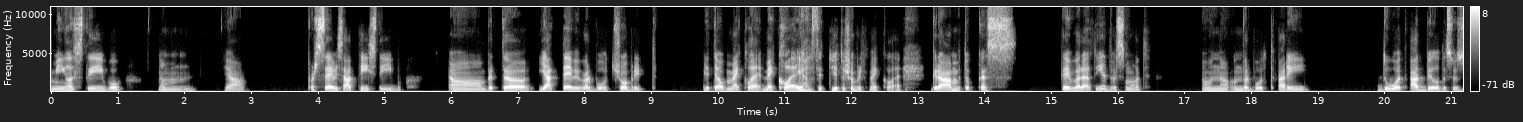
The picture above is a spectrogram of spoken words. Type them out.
mīlestību. Um, jā, par sevis attīstību. Uh, bet, uh, ja tevi varbūt šobrīd, ja tev meklē, meklējās, ja, ja tu šobrīd meklē grāmatu, kas tevi varētu iedvesmot, un, uh, un varbūt arī dot atbildes uz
